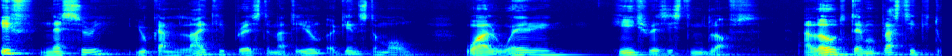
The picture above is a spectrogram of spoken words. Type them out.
If necessary, you can lightly press the material against the mold while wearing heat-resistant gloves. Allow the thermoplastic to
